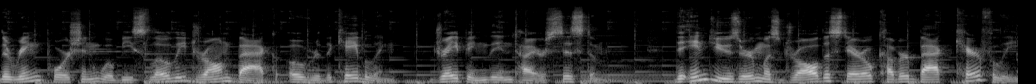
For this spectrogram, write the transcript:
the ring portion will be slowly drawn back over the cabling, draping the entire system. The end user must draw the sterile cover back carefully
